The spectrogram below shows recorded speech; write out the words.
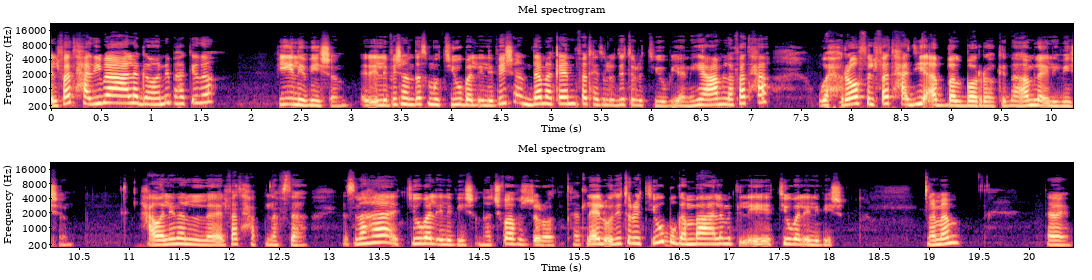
الفتحة دي بقى على جوانبها كده في elevation ال elevation ده اسمه tubal elevation ده مكان فتحة ال auditory tube. يعني هي عاملة فتحة وحواف الفتحة دي قبل لبره كده عاملة elevation حوالين الفتحة نفسها اسمها ال tubal elevation هتشوفوها في ال jars هتلاقي ال auditory tube وجنبها علامة الايه ال tubal elevation تمام؟ تمام.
